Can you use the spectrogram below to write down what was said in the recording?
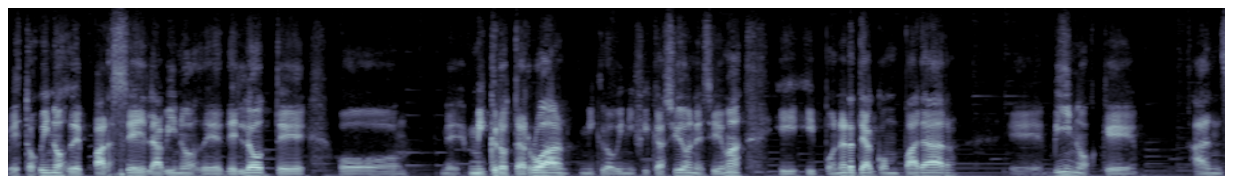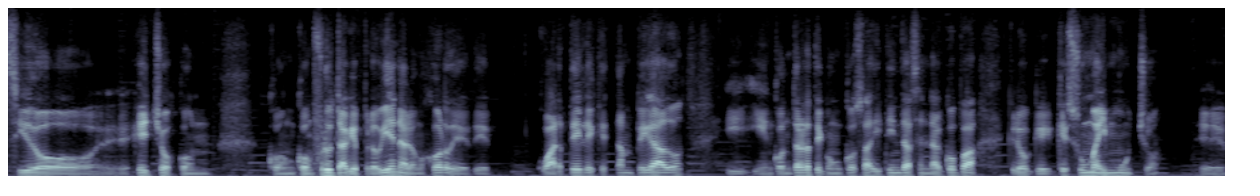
estos vinos de parcela, vinos de, lote o microterroir, microvinificaciones y demás, y, ponerte a comparar eh, vinos que han sido hechos con, con, fruta que proviene a lo mejor de, cuarteles que están pegados y, encontrarte con cosas distintas en la copa, creo que, suma y mucho. Eh,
